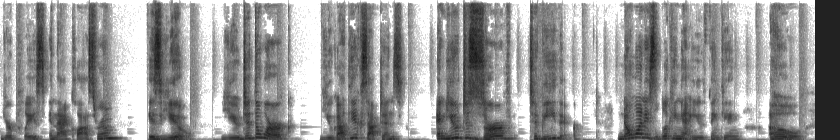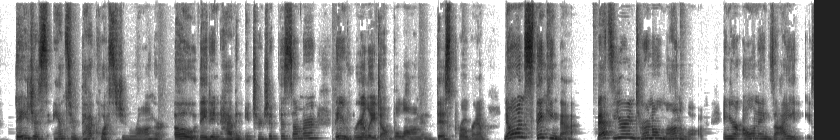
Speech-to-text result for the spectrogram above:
your place in that classroom is you. You did the work, you got the acceptance, and you deserve to be there. No one is looking at you thinking, oh, they just answered that question wrong, or oh, they didn't have an internship this summer. They really don't belong in this program. No one's thinking that. That's your internal monologue and your own anxieties.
